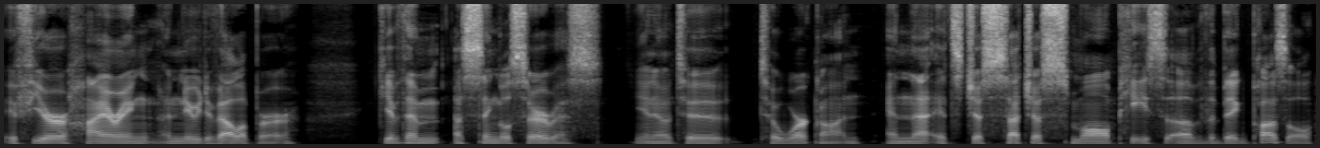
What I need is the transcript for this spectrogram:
if you're hiring a new developer, give them a single service, you know, to to work on, and that it's just such a small piece of the big puzzle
